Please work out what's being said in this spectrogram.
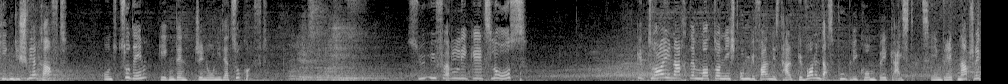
gegen die Schwerkraft und zudem gegen den Genoni der Zukunft. Süferli geht's los. Getreu nach dem Motto nicht umgefallen ist halb gewonnen, das Publikum begeistert. Im dritten Abschnitt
